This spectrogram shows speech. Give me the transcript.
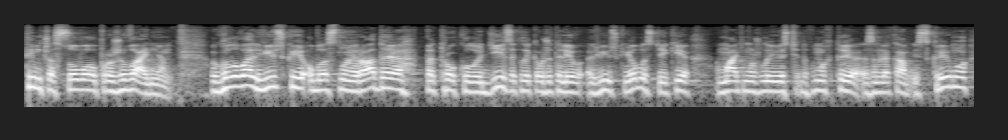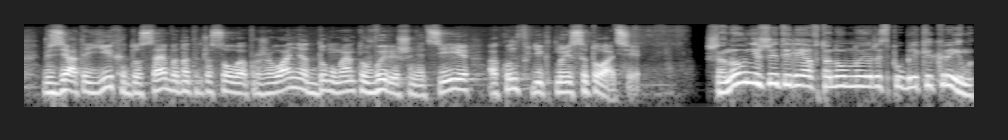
тимчасового проживання. Голова Львівської обласної ради Петро Колодій закликав жителів Львівської області, які мають можливість допомогти землякам із Криму, взяти їх до себе на тимчасове проживання до моменту вирішення цієї е, конфліктної ситуації. Шановні жителі Автономної Республіки Крим,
